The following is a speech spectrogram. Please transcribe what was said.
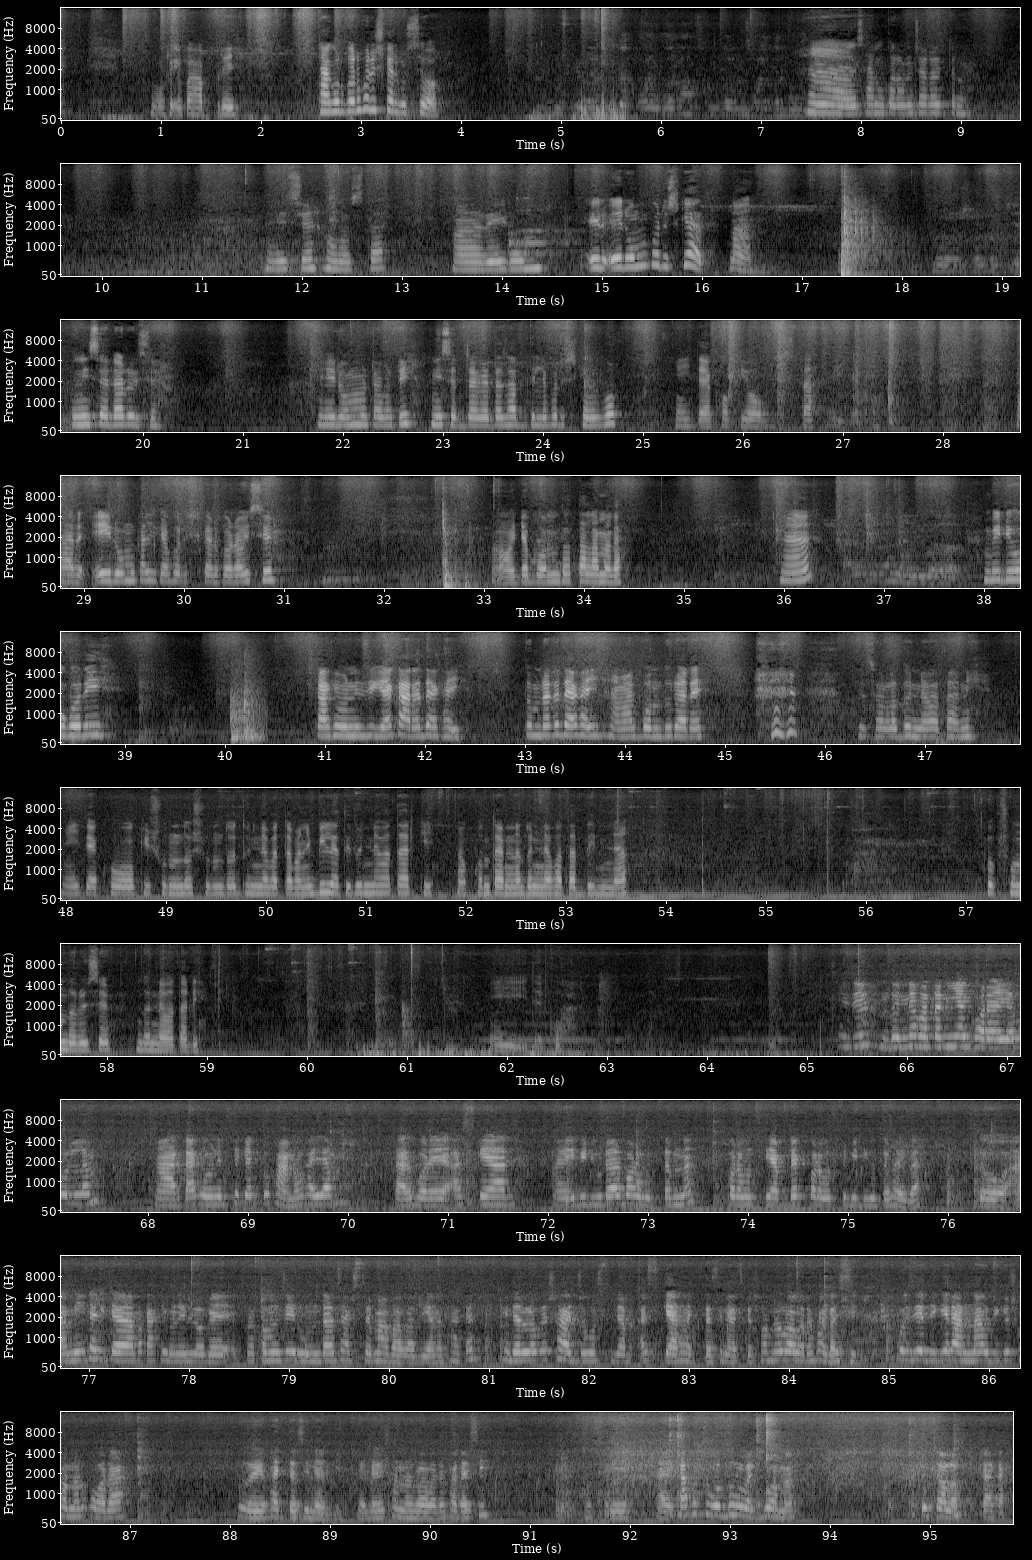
ওরে বাপরে। ঠাকুর করে পরিষ্কার করছ? হ্যাঁ স্নান করম না। এই অবস্থা। আর এই রুম এই রুম পরিষ্কার? না? নিচেটা রয়েছে। এই রুম মোটামুটি নিচের জায়গাটা ঝাঁপ দিলে পরিষ্কার হব এই দেখো কি অবস্থা, এই দেখো। আর এই রুম কালকে পরিষ্কার করা হয়েছে। এটা বন্ধ তালা মারা। হ্যাঁ? ভিডিও করি। কাকিমণি জিগা কারে দেখাই? তোমরা দেখাই, আমার বন্ধুরারে। চলো, ধন্যবাদ, আনি। এই দেখো, কি সুন্দর সুন্দর ধন্যবাদ মানে বিলাতি ধন্যবাদ আর কি। এখন তো এমনা ধন্যবাদ আর দিন না। খুব সুন্দর হয়েছে ধন্যবাদ, আদি। এই দেখো। এই যে ধন্যবাদ নিয়ে ঘরে আইয়া বললাম, আর কাকিমণির থেকে একটু খানো খাইলাম। তারপরে আজকে আর এই ভিডিওটা আর বড় করতাম না, পরবর্তী আপডেট পরবর্তী ভিডিওতে ভাইবা। তো আমি কালকে কাকিমণির লগে প্রথম যে রুমটা ঝাড়ছে মা বাবা জিয়ানা থাকে, এটার লগে সাহায্য করছিলাম। আজকে আর হাঁটতেছি না, আজকে সনর বাবারে ফাটাইছি ওই যে এদিকে রান্না, ওইদিকে সনর পড়া ওই ফাটতেছি না আর কি। সনর বাবারে ফাটাইছি আজকে কাপড় চোপড় ধুলো লাগবো আমার। তো চলো টাটা।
